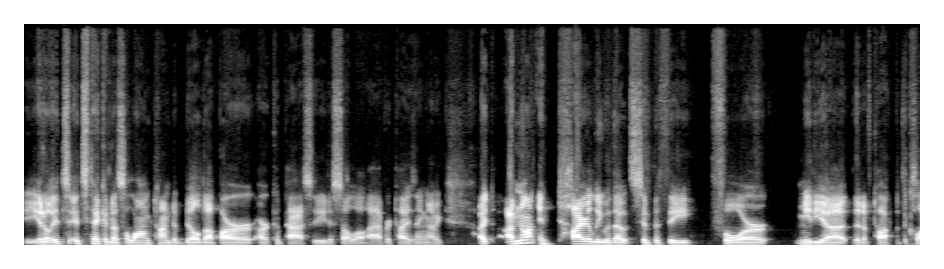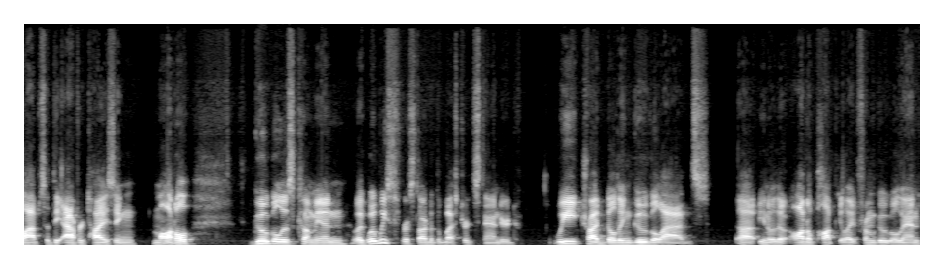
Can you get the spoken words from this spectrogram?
you know, it's it's taken us a long time to build up our our capacity to sell advertising. I mean, I, I'm not entirely without sympathy for media that have talked about the collapse of the advertising model. Google has come in like when we first started the Western Standard, we tried building Google ads, uh, you know, the auto populate from Google in,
